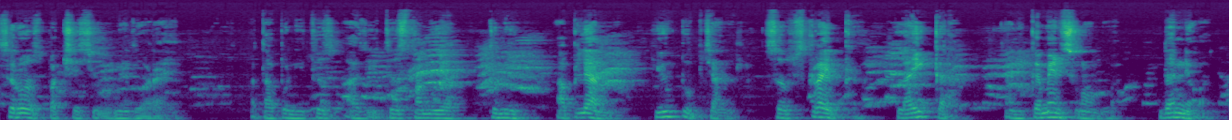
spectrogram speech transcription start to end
सर्वच पक्षाचे उमेदवार आहेत. आता आपण इथंच आज इथंच थांबूया. तुम्ही आपल्या यूट्यूब चॅनल सबस्क्राईब करा लाईक करा आणि कमेंट्स मागवा. धन्यवाद.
